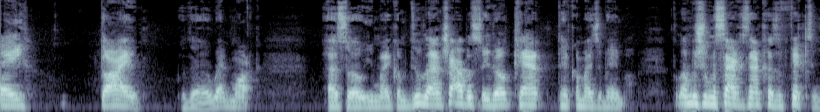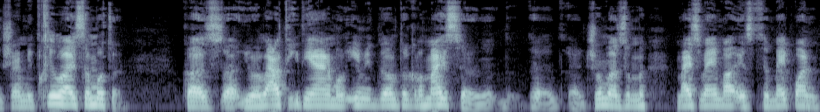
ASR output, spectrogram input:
a dye, with a red mark. Uh, so you might come do that on Shabbos, so you don't can't take on Meister Behema. Lamishum Masak is not because of fixing. Is a mutter because uh, you're allowed to eat the animal even if you don't take a meiser. Truma's meiser is to make one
